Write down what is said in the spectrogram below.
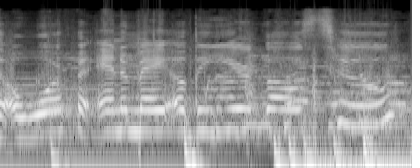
The award for anime of the year goes to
